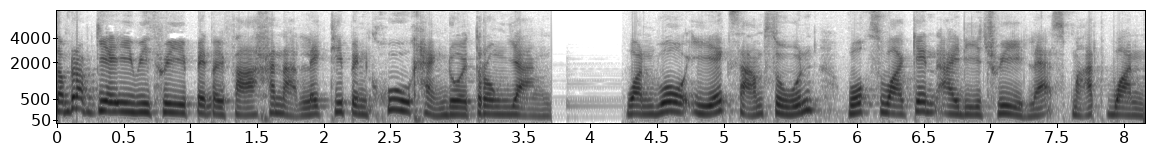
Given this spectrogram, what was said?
สำหรับเกียร์ EV3 เป็นไฟฟ้าขนาดเล็กที่เป็นคู่แข่งโดยตรงอย่าง Volvo EX30 Volkswagen ID3 และ Smart One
